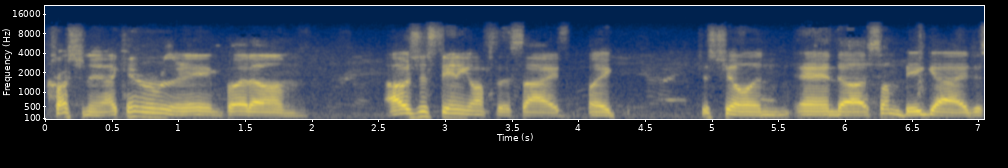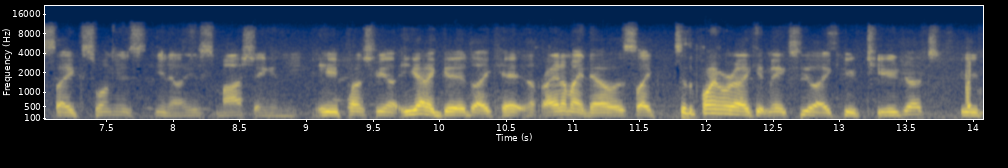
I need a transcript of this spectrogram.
crushing it. I can't remember their name, but um I was just standing off to the side like just chilling, and uh, some big guy just like swung his you know he was moshing and he punched me. He got a good like hit right on my nose, like to the point where like it makes you like your tear ducts, you,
